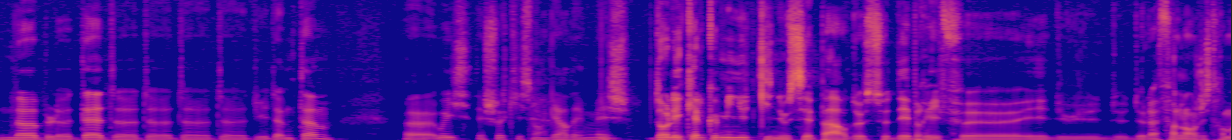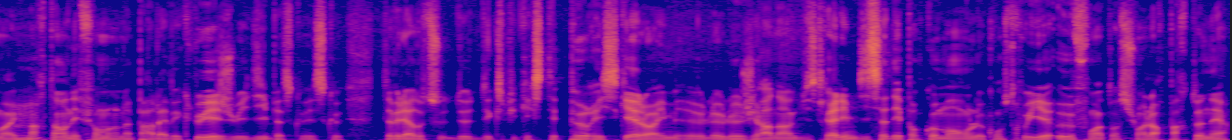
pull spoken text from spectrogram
nobles d'aide de, de- de- du dum-tom, euh, oui, c'est des choses qui sont regardées. Mais je- Dans les quelques minutes qui nous séparent de ce débrief euh, et du, de, de la fin de l'enregistrement avec Mhm. Martin, en effet, on en a parlé avec lui et je lui ai dit, parce que est-ce que tu avais l'air de- de- d'expliquer que c'était peu risqué? Alors, il euh, le, le Girardin industriel, il me dit, ça dépend comment on le construit. Eux font attention à leurs partenaires.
